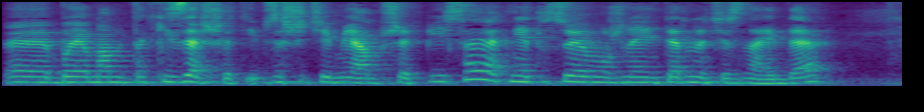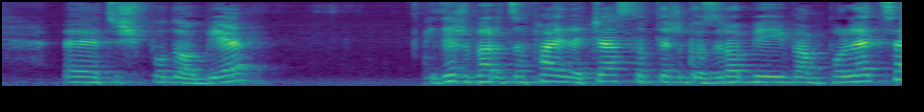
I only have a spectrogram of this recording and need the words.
e, bo ja mam taki zeszyt i w zeszycie miałam przepis, a jak nie, to sobie może na internecie znajdę e, coś w podobie. I też bardzo fajne ciasto, też go zrobię i Wam polecę.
